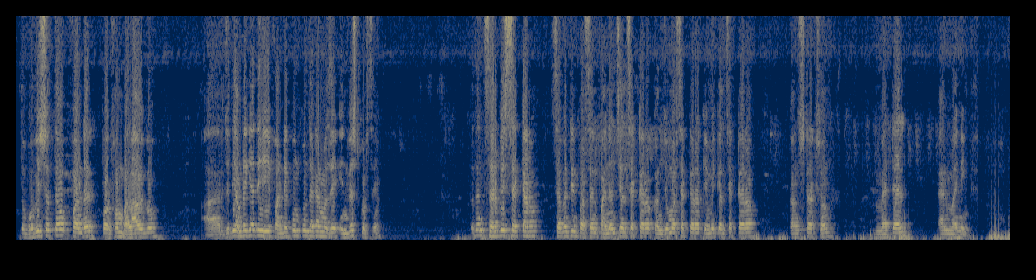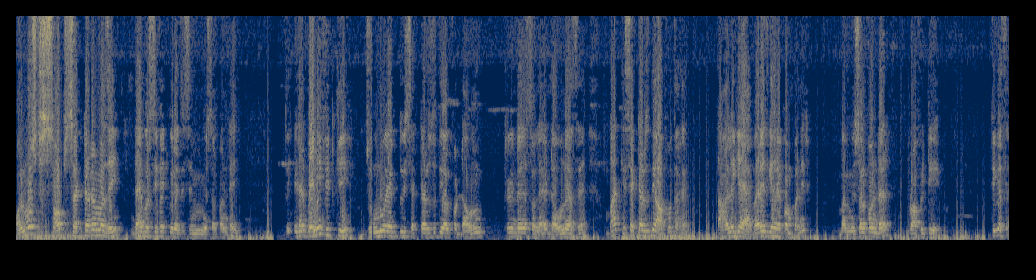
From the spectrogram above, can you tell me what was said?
তো ভবিষ্যতেও ফান্ডের পারফর্ম ভালো হইব। আর যদি আমরা গিয়ে দেখি ফান্ডে কোন কোন জায়গার মাঝে ইনভেস্ট করছে, তো then service sector seventeen percent financial sector consumer sector chemical sector construction metal and mining almost সব সেক্টরের মাঝেই ডাইভার্সিফাইড করে দিচ্ছে মিউচুয়াল ফান্ডে তো এটার বেনিফিট কি? কোনো এক, দুই সেক্টর যদি অল্প ডাউন ট্রেন্ডে চলে ডাউনে আছে, বাকি সেক্টর যদি আপও থাকে, তাহলে গিয়ে অ্যাভারেজ গিয়ে কোম্পানির বা মিউচুয়াল ফান্ডের প্রফিটই ঠিক আছে?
